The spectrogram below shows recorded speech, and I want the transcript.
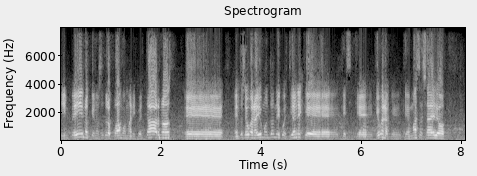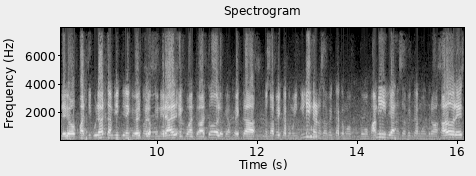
impedirnos que nosotros podamos manifestarnos. Eh, entonces, bueno, hay un montón de cuestiones que, que, bueno, que, más allá de lo, de lo particular también tienen que ver con lo general en cuanto a todo lo que afecta, nos afecta como inquilinos, nos afecta como, como familia, nos afecta como trabajadores,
